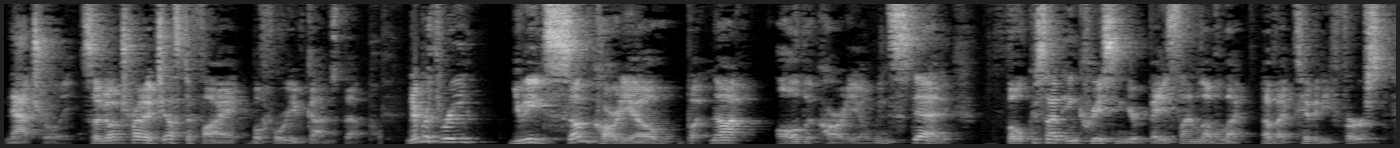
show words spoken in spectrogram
naturally. So don't try to justify it before you've gotten to that point. Number three, you need some cardio, but not all the cardio. Instead, focus on increasing your baseline level of activity first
